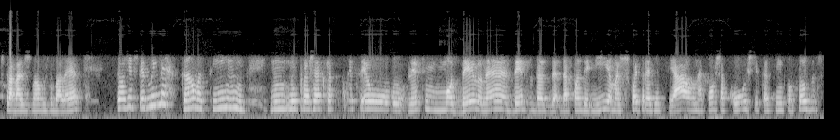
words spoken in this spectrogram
os trabalhos novos do balé. Então a gente fez uma imersão assim num, num, projeto que aconteceu nesse modelo, né, dentro da, da, da, pandemia, mas foi presencial, na concha acústica, assim, com todos os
